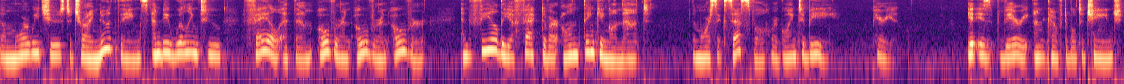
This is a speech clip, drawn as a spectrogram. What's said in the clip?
the more we choose to try new things and be willing to fail at them over and over and over and feel the effect of our own thinking on that, the more successful we're going to be. Period. It is very uncomfortable to change.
